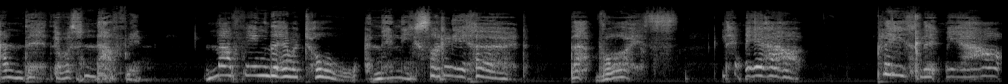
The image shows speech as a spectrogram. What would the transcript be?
And there, there was nothing. Nothing there at all. And then he suddenly heard that voice. Let me out. Please let me out.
